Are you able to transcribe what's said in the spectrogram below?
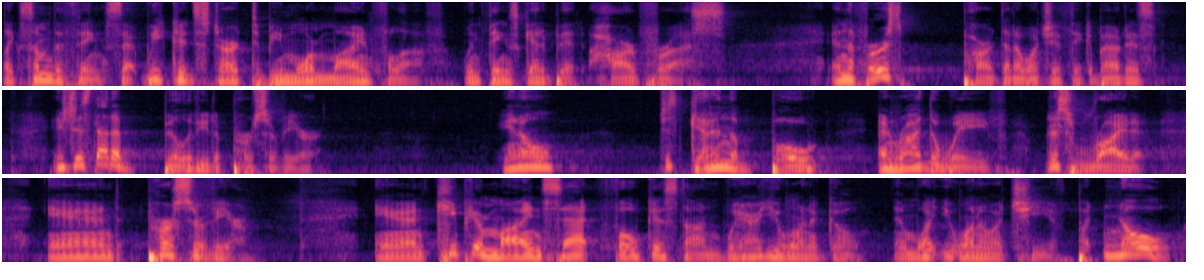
like some of the things that we could start to be more mindful of when things get a bit hard for us. And the first part that I want you to think about is it's just that ability to persevere. You know, just get in the boat and ride the wave. Just ride it and persevere. And keep your mindset focused on where you want to go and what you want to achieve. But know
